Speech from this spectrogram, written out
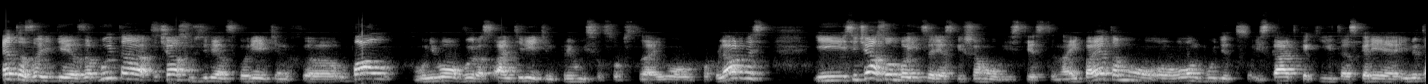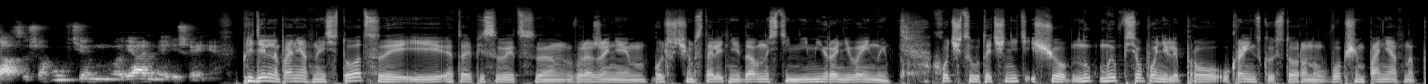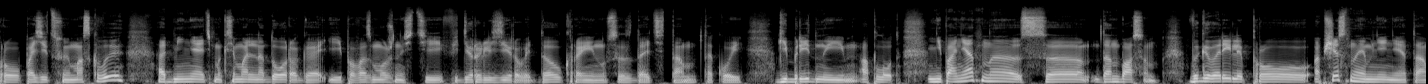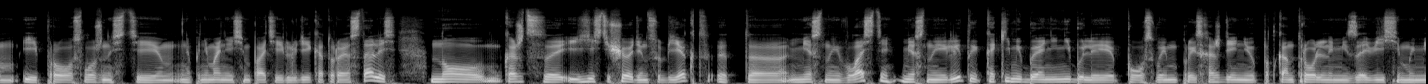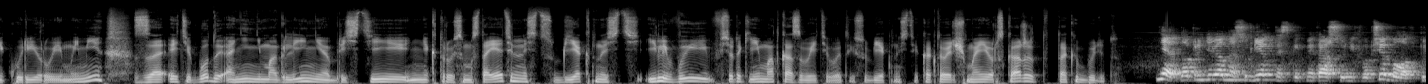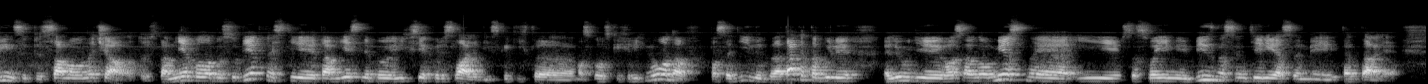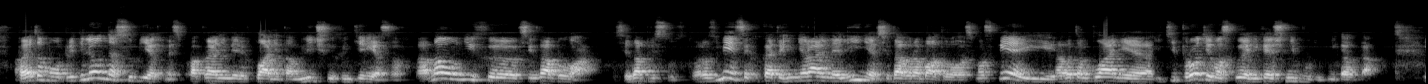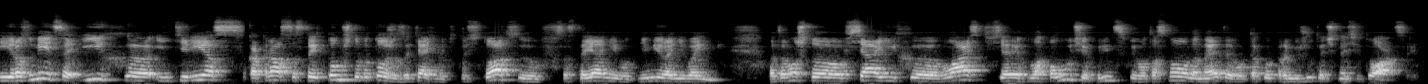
Эта идея забыта. Сейчас у Зеленского рейтинг э, упал, у него вырос антирейтинг, превысил, собственно, его популярность. И сейчас он боится резких шагов, естественно, и поэтому он будет искать какие-то, скорее, имитацию шагов, чем реальные решения. Предельно понятная ситуация, и это описывается выражением больше, чем столетней давности «ни мира, ни войны». Хочется уточнить еще, ну, мы все поняли про украинскую сторону, в общем, понятно про позицию Москвы, обменять максимально дорого и по возможности федерализировать, да, Украину, создать там такой гибридный оплот. Не непонятно с Донбассом. Вы говорили про общественное мнение там и про сложности понимания и симпатии людей, которые остались, но, кажется, есть еще один субъект — это местные власти, местные элиты, какими бы они ни были по своему происхождению подконтрольными, зависимыми, курируемыми, за эти годы они не могли не обрести некоторую самостоятельность, субъектность, или вы все-таки им отказываете в этой субъектности? Как товарищ майор скажет, так и будет. Нет, но определенная субъектность, как мне кажется, у них вообще была в принципе с самого начала. То есть там не было бы субъектности, там, если бы их всех прислали из каких-то московских регионов, посадили бы. А так это были люди в основном местные и со своими бизнес-интересами и так далее. Поэтому определенная субъектность, по крайней мере в плане там, личных интересов, она у них э, всегда была всегда присутствовала. Разумеется, какая-то генеральная линия всегда вырабатывалась в Москве, и в этом плане идти против Москвы они, конечно, не будут никогда. И, разумеется, их э, интерес как раз состоит в том, чтобы тоже затягивать эту ситуацию в состоянии вот ни мира, ни войны. Потому что вся их власть, вся их благополучие, в принципе, вот основана на этой вот такой промежуточной ситуации.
